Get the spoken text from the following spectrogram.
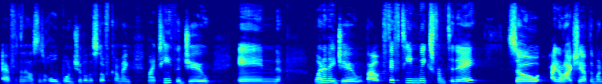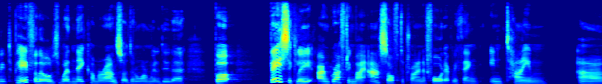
everything else. There's a whole bunch of other stuff coming. My teeth are due in, when are they due? About 15 weeks from today. So I don't actually have the money to pay for those when they come around. So I don't know what I'm going to do there. But basically, I'm grafting my ass off to try and afford everything in time. Uh,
